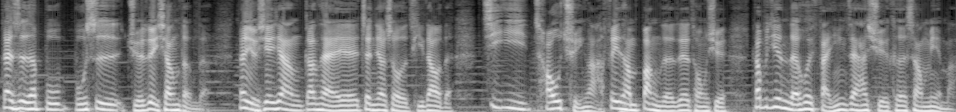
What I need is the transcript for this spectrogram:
但是他不不是绝对相等的。那有些像刚才郑教授提到的，记忆超群啊，非常棒的这些同学，他不见得会反映在他学科上面嘛。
